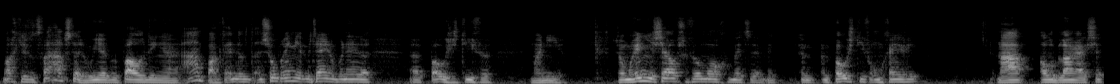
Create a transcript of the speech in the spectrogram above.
mag je wat vragen stellen hoe je bepaalde dingen aanpakt. En, dat, zo breng je het meteen op een hele uh, positieve manier. Zo omring je jezelf zoveel mogelijk met, met een, een, positieve omgeving. Maar allerbelangrijkste,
